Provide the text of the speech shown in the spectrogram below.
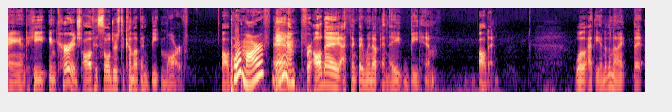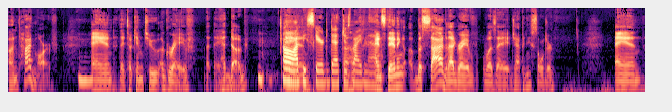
and he encouraged all of his soldiers to come up and beat Marv all day. Poor Marv. And Damn. For all day, I think they went up and they beat him all day. Well, at the end of the night, they untied Marv and they took him to a grave that they had dug. Oh, I'd be scared to death just Uh-huh. by even that. And standing beside that grave was a Japanese soldier, and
